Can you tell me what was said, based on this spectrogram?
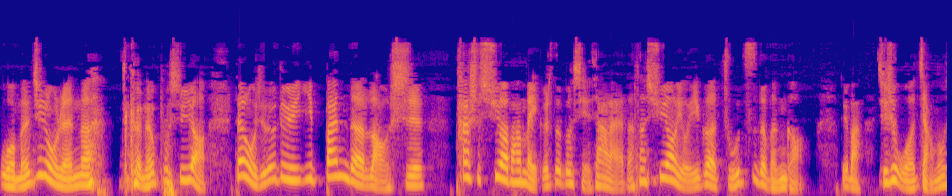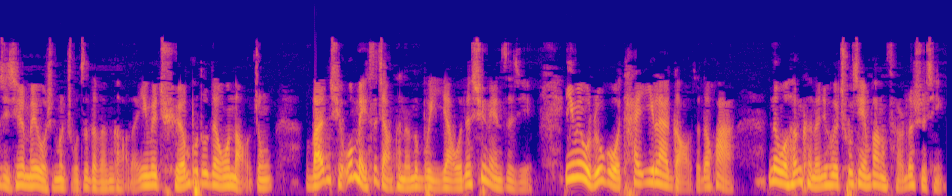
我们这种人呢，可能不需要，但是我觉得对于一般的老师，他是需要把每个字都写下来的，他需要有一个逐字的文稿。对吧？其实我讲东西其实没有什么逐字的文稿的，因为全部都在我脑中，完全我每次讲可能都不一样，我在训练自己。因为我如果我太依赖稿子的话，那我很可能就会出现忘词儿的事情，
